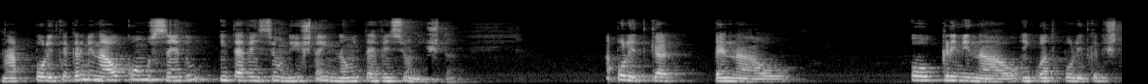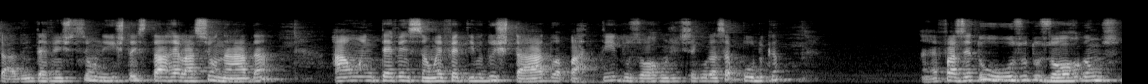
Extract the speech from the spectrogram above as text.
na política criminal como sendo intervencionista e não intervencionista. A política penal ou criminal, enquanto política de Estado intervencionista, está relacionada a uma intervenção efetiva do Estado a partir dos órgãos de segurança pública né, fazendo uso dos órgãos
